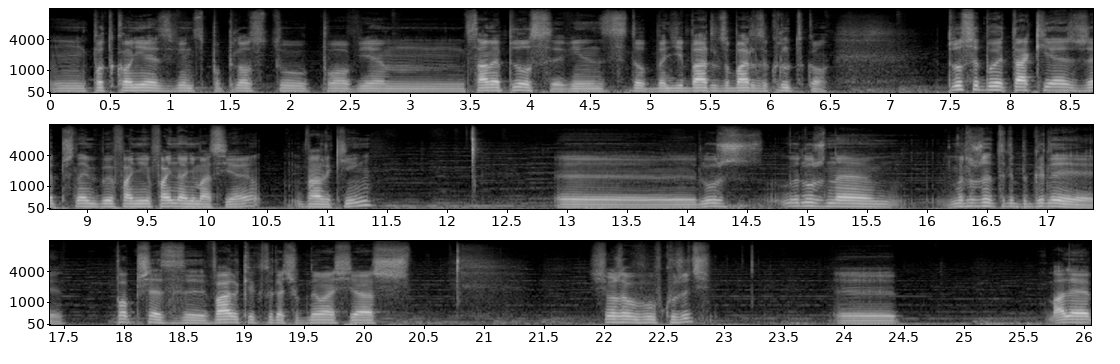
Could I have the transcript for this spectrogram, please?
mm, pod koniec, więc po prostu powiem same plusy, więc to będzie bardzo, bardzo krótko. Plusy były takie, że przynajmniej były fajnie, fajne animacje walki. Yy, róż, różne, tryby gry poprzez walkę, która ciągnęła się aż się można by było wkurzyć. Yy, ale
